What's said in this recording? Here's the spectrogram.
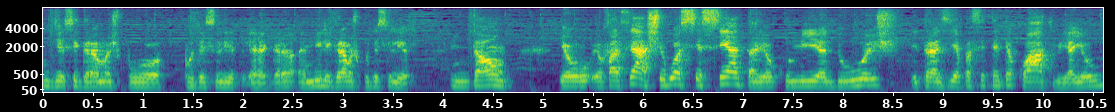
decigramas por, por decilitro, é, é, miligramas por decilitro. Então, eu, eu falei assim, ah, chegou a 60, eu comia duas e trazia para 74. E aí eu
